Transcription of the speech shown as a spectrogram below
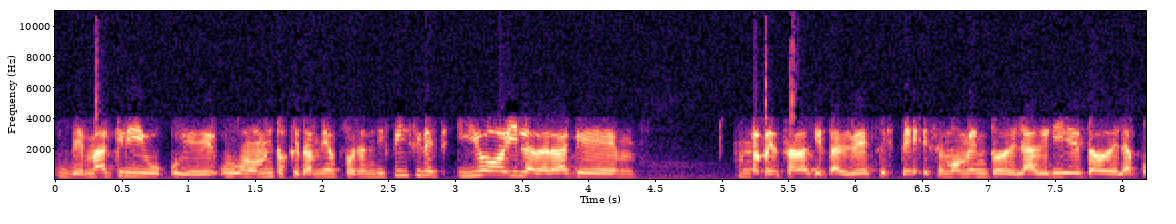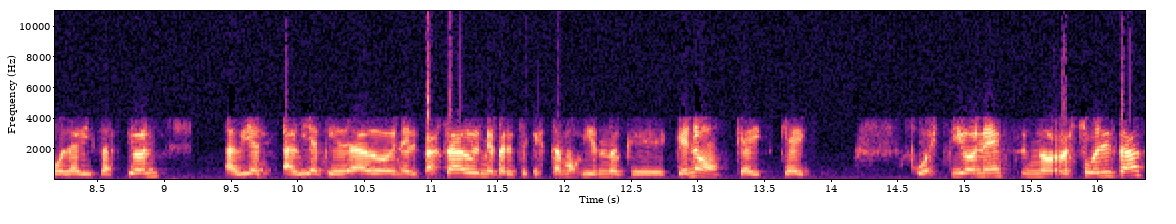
de Macri, eh, hubo momentos que también fueron difíciles y hoy la verdad que uno pensaba que tal vez este ese momento de la grieta o de la polarización había había quedado en el pasado y me parece que estamos viendo que, que no, que hay que hay cuestiones no resueltas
